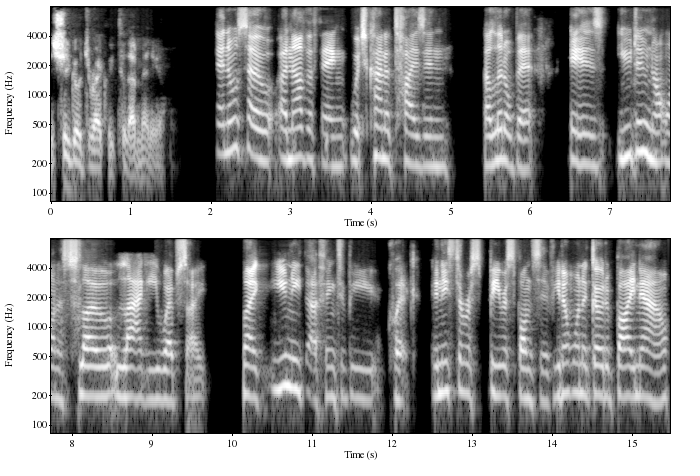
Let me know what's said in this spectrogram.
It should go directly to that menu. And also another thing which kind of ties in a little bit is you do not want a slow, laggy website. Like you need that thing to be quick. It needs to res- be responsive. You don't want to go to buy now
